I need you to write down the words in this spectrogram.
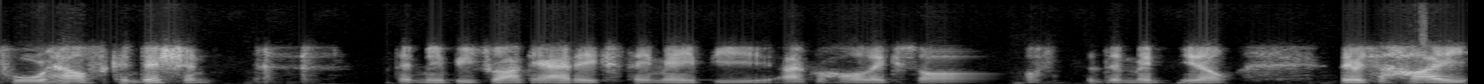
poor health condition, they may be drug addicts, they may be alcoholics, or they may, you know, there's a high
